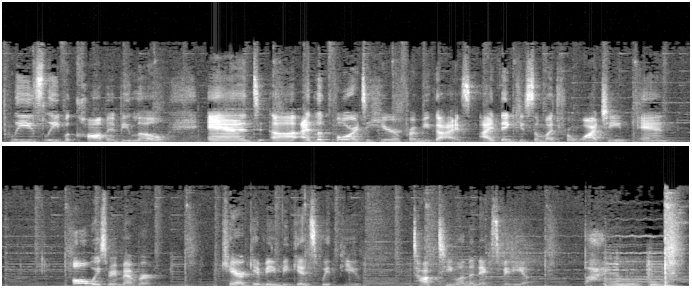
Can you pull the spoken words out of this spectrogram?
Please leave a comment below. And uh, i look forward to hearing from you guys. I thank you so much for watching and always remember Caregiving begins with you. Talk to you on the next video. Bye.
